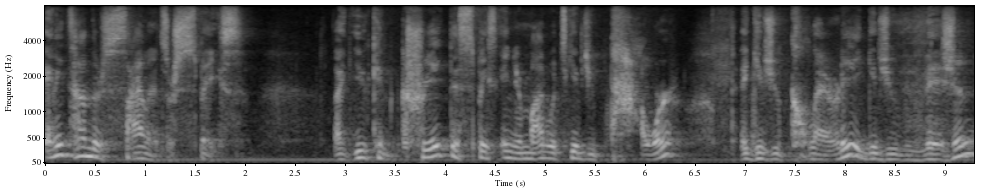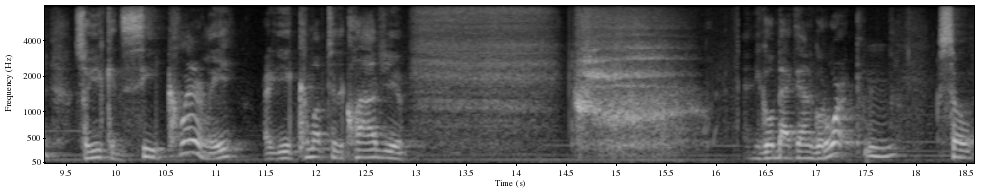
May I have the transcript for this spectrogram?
anytime there's silence or space, like you can create this space in your mind, which gives you power, it gives you clarity, it gives you vision, so you can see clearly. Right? You come up to the clouds, you and you go back down and go to work. So uh,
